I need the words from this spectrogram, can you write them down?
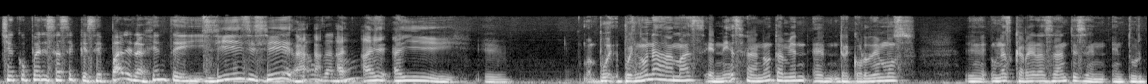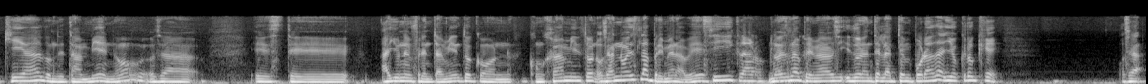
Checo Pérez hace que se pare la gente y... Sí, sí, sí. aplauda, Ah, ¿no? ah, Hay, hay, eh, pues, pues no nada más en esa, ¿no? También eh, recordemos eh, unas carreras antes en, en Turquía, donde también, ¿no? O sea, este hay un enfrentamiento con, con Hamilton. O sea, no es la primera vez. Sí, claro. No claro, es la claro. primera vez. Y durante la temporada yo creo que, o sea,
